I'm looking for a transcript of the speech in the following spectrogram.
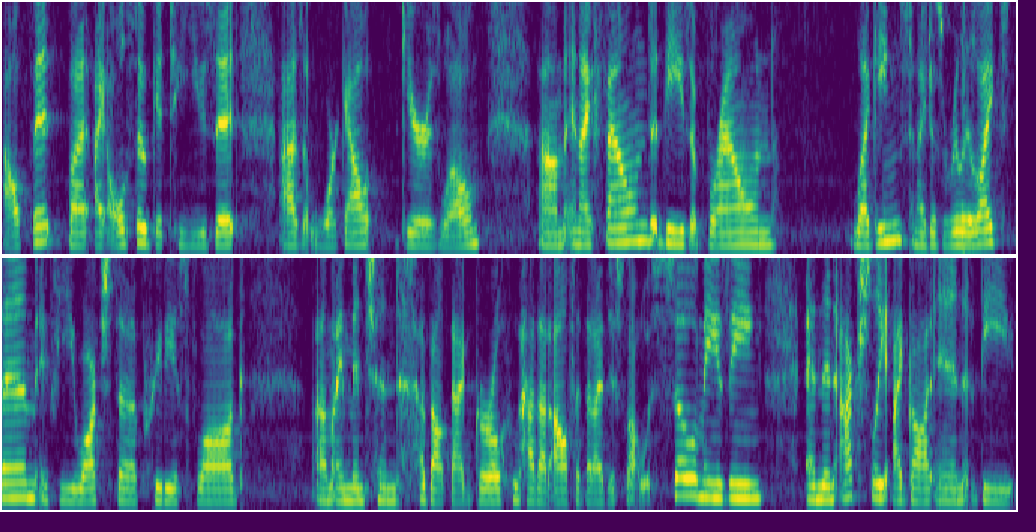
outfit, but I also get to use it as workout gear as well. Um, and I found these brown leggings and I just really liked them. If you watched the previous vlog, um, I mentioned about that girl who had that outfit that I just thought was so amazing. And then actually I got in the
